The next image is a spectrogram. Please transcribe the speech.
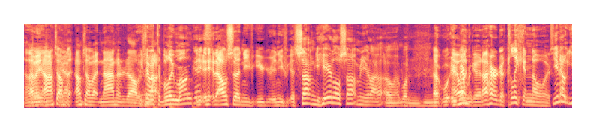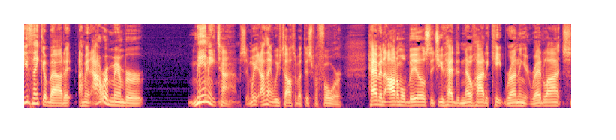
Oh, I mean, yeah. I'm talking, Yeah. I'm talking about nine hundred dollars. You dollars. talking about the Blue Mongoose? And all of a sudden, you, you, and you, it's something you hear a little something, and you're like, oh, well, Mm-hmm. uh, that remember, wasn't good. I heard a clicking noise. you know, you think about it. I mean, I remember many times, and we I think we've talked about this before, having automobiles that you had to know how to keep running at red lights.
